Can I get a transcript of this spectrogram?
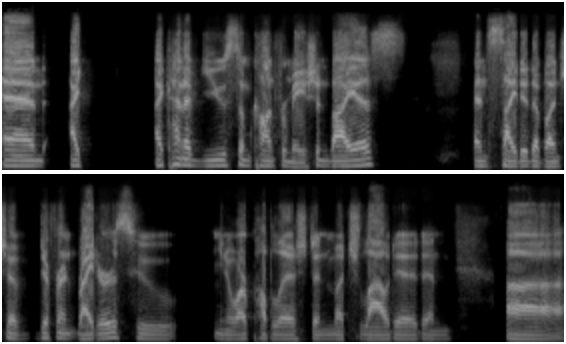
And i i kind of used some confirmation bias and cited a bunch of different writers who you know are published and much lauded and uh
